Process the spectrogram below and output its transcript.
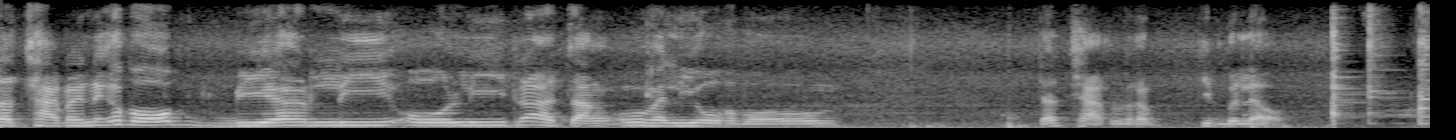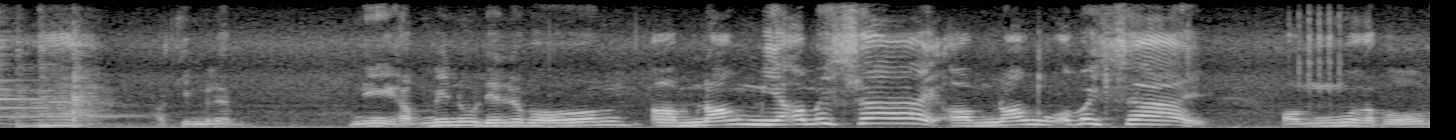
จัดฉากหน่อยหนึงครับผม เบียร์ลีโอลีน่าจังโอ้แมนลีโอครับผมจัดฉากเลยครับกินไปแล้วเอากินไปแล้ว นี่ครับเมนูเด็ดครับผมอ่อมน้องเมียเอาไม่ใช่อ่อมน้องงูเอาไม่ใช่อ่อมงัวครับผม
